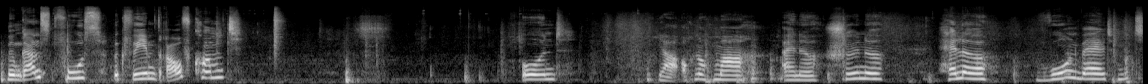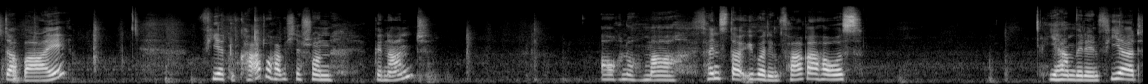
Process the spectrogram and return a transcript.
mit dem ganzen Fuß bequem draufkommt. Und ja, auch nochmal eine schöne, helle Wohnwelt mit dabei. Fiat Ducato habe ich ja schon genannt. Auch noch mal Fenster über dem Fahrerhaus. Hier haben wir den Fiat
